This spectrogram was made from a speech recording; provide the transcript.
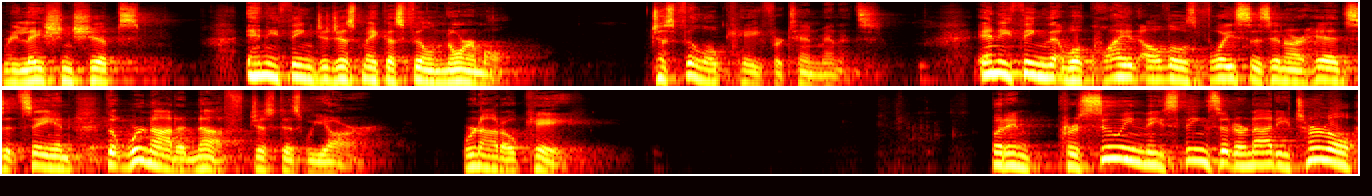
relationships anything to just make us feel normal, just feel okay for 10 minutes. Anything that will quiet all those voices in our heads that saying that we're not enough just as we are. We're not okay. But in pursuing these things that are not eternal,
